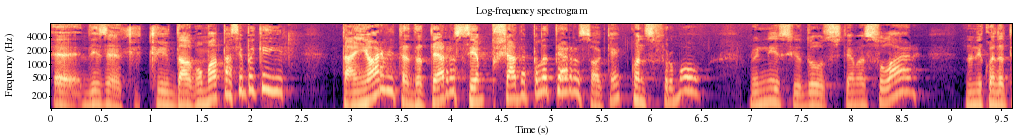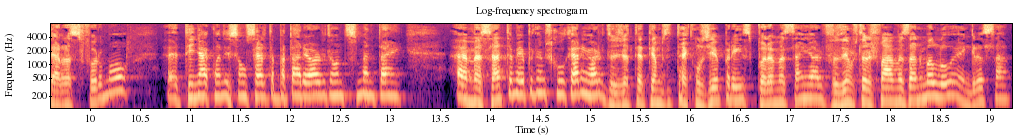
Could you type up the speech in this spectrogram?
Uh, que, que, de algum modo está sempre a cair. Está em órbita da Terra, sempre puxada pela Terra, só que é quando se formou, no início do sistema solar, quando a Terra se formou, uh, tinha a condição certa para estar em órbita onde se mantém. A maçã também podemos colocar em órbita, já até temos a tecnologia para isso, pôr a maçã em órbita. Fazemos transformar a maçã numa lua, é engraçado.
